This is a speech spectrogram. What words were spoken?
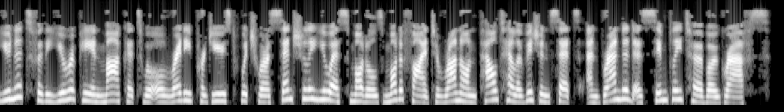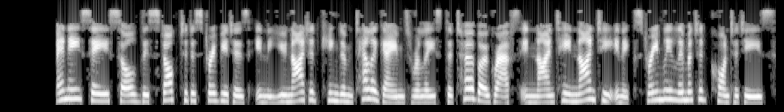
Units for the European markets were already produced, which were essentially US models modified to run on PAL television sets, and branded as simply TurboGrafx. NEC sold this stock to distributors. In the United Kingdom Telegames released the TurboGrafx in 1990 in extremely limited quantities.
